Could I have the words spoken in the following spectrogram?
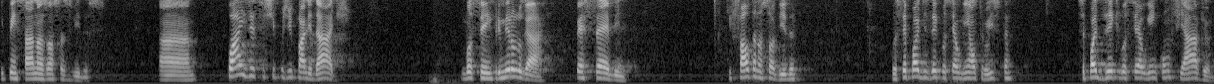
e pensar nas nossas vidas. Ah, quais esses tipos de qualidade você, em primeiro lugar, percebe que falta na sua vida? Você pode dizer que você é alguém altruísta? Você pode dizer que você é alguém confiável?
